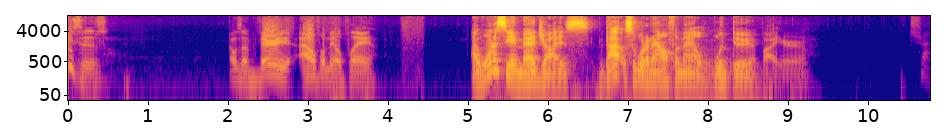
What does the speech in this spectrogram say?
Jesus. That was a very alpha male play. I want to see a Mejai's. That's what an alpha male would do. Right here. Trust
